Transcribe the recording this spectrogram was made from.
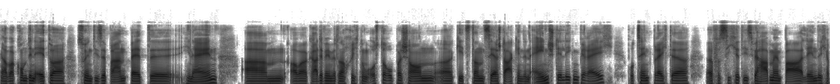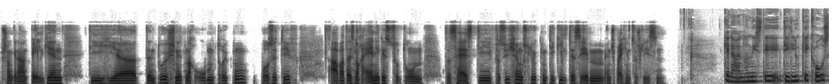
aber kommt in etwa so in diese Brandweite hinein. Ähm, aber gerade wenn wir dann auch Richtung Osteuropa schauen, äh, geht es dann sehr stark in den einstelligen Bereich, Prozentbereich, der äh, versichert ist. Wir haben ein paar Länder, ich habe schon genannt, Belgien, die hier den Durchschnitt nach oben drücken, positiv. Aber da ist noch einiges zu tun. Das heißt, die Versicherungslücken, die gilt es eben entsprechend zu schließen. Genau, nun ist die, die Lücke groß.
